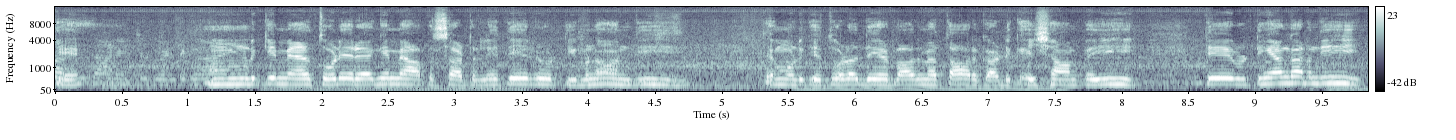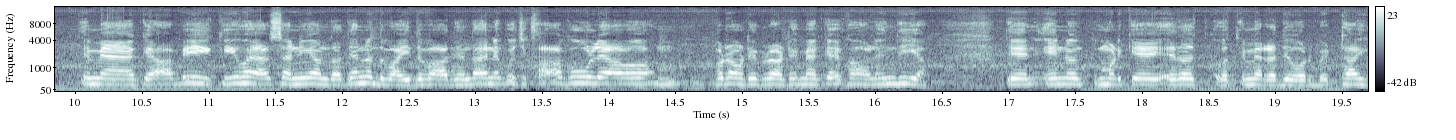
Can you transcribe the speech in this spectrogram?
ਤੇ ਮੁੜ ਕੇ ਮੈਂ ਥੋੜੇ ਰਹਿ ਗਏ ਮੈਂ ਆਪ ਸੱਟ ਲਏ ਤੇ ਰੋਟੀ ਬਣਾਉਂਦੀ ਸੀ। ਤੇ ਮੁੜ ਕੇ ਥੋੜਾ ਦੇਰ ਬਾਅਦ ਮੈਂ ਧਾਰ ਕੱਢ ਕੇ ਸ਼ਾਮ ਪਈ ਸੀ। ਤੇ ਉਲਟੀਆਂ ਕਰਦੀ ਸੀ। ਤੇ ਮੈਂ ਕਿਹਾ ਵੀ ਕੀ ਹੋਇਆ ਸਨੀ ਆਉਂਦਾ ਤੇ ਇਹਨੂੰ ਦਵਾਈ ਦਵਾ ਦਿੰਦਾ ਇਹਨੇ ਕੁਝ ਖਾ ਖੂ ਲਿਆ ਵਾ, ਪਰੌਂਠੇ ਪਰਾਂਠੇ ਮੈਂ ਕਿਹਾ ਖਾ ਲੈਂਦੀ ਆ। ਤੇ ਇਹਨੂੰ ਮੁੜ ਕੇ ਇਹਦਾ ਉੱਤੇ ਮੇਰਾ ਦਿਓਰ ਬੈਠਾ ਸੀ।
